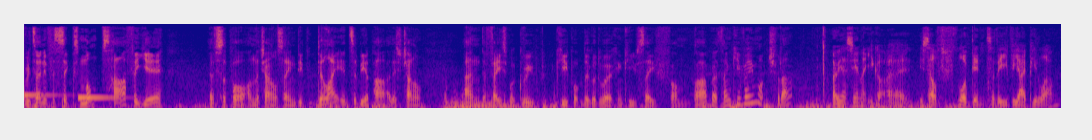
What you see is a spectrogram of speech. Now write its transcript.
Returning for six months, half a year of support on the channel, saying de- delighted to be a part of this channel and the Facebook group. Keep up the good work and keep safe from Barbara. Thank you very much for that. Oh yeah, seeing that you got uh, yourself logged into the VIP lounge,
